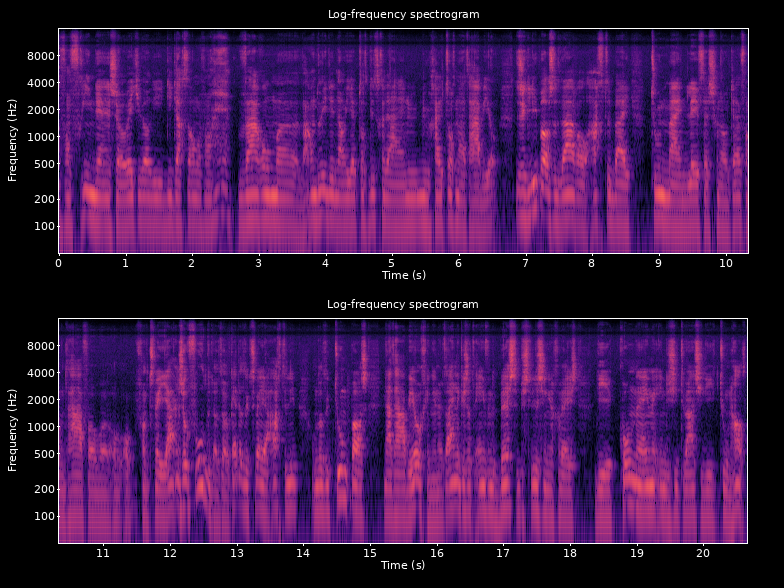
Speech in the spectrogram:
van vrienden en zo, weet je wel, die, die dachten allemaal van, waarom, uh, waarom doe je dit nou? Je hebt toch dit gedaan en nu, nu ga je toch naar het HBO. Dus ik liep als het ware al achter bij toen mijn leeftijdsgenoot hè, van het HAVO op, op, van twee jaar. En zo voelde dat ook, hè, dat ik twee jaar achterliep, omdat ik toen pas naar het HBO ging. En uiteindelijk is dat een van de beste beslissingen geweest die ik kon nemen in de situatie die ik toen had.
